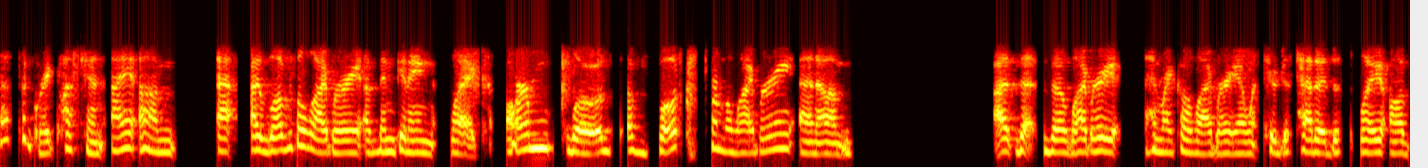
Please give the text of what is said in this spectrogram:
That's a great question. I um I love the library. I've been getting like armloads of books from the library, and um, I, the the library Henrico Library I went to just had a display of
